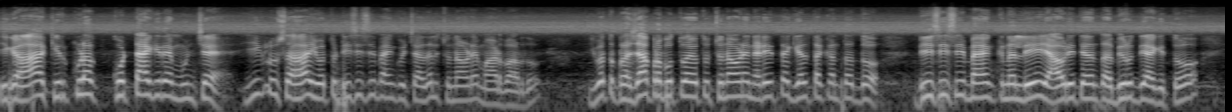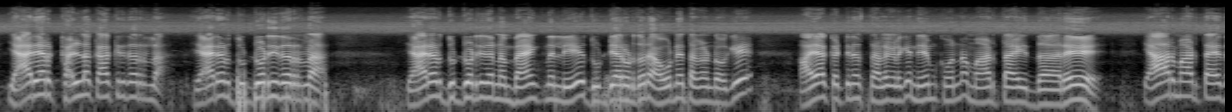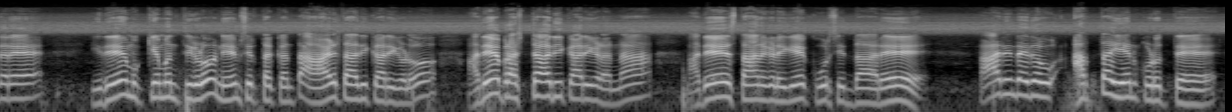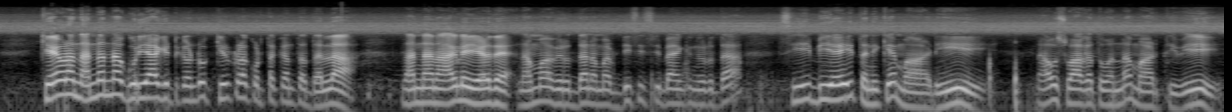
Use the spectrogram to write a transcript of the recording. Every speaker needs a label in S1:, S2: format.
S1: ಈಗ ಕಿರುಕುಳ ಕೊಟ್ಟಾಗಿದೆ ಮುಂಚೆ, ಈಗಲೂ ಸಹ ಇವತ್ತು ಡಿ ಸಿ ಸಿ ಬ್ಯಾಂಕ್ ವಿಚಾರದಲ್ಲಿ ಚುನಾವಣೆ ಮಾಡಬಾರ್ದು. ಇವತ್ತು ಪ್ರಜಾಪ್ರಭುತ್ವ ಇವತ್ತು ಚುನಾವಣೆ ನಡೆಯುತ್ತೆ ಗೆಲ್ತಕ್ಕಂಥದ್ದು ಡಿ ಸಿ ಸಿ ಬ್ಯಾಂಕ್ನಲ್ಲಿ ಯಾವ ರೀತಿಯಾದಂಥ ಅಭಿವೃದ್ಧಿ ಆಗಿತ್ತು, ಯಾರ್ಯಾರು ಕಳ್ಳಕ್ಕೆ ಹಾಕಿದಾರಲ್ಲ ಯಾರ್ಯಾರು ದುಡ್ಡು ಹೊಡೆದಿದಾರಲ್ಲ, ಯಾರ್ಯಾರು ದುಡ್ಡು ಹೊಡೆದಿದ್ದಾರೆ ನಮ್ಮ ಬ್ಯಾಂಕ್ನಲ್ಲಿ, ದುಡ್ಡು ಯಾರು ಹೊಡೆದವ್ರೆ ಅವ್ರನ್ನೇ ತಗೊಂಡೋಗಿ ಆಯಾ ಕಟ್ಟಿನ ಸ್ಥಳಗಳಿಗೆ ನೇಮಕವನ್ನು ಮಾಡ್ತಾ ಇದ್ದಾರೆ. ಯಾರು ಮಾಡ್ತಾ ಇದ್ದಾರೆ? ಇದೇ ಮುಖ್ಯಮಂತ್ರಿಗಳು ನೇಮಿಸಿರ್ತಕ್ಕಂಥ ಆಡಳಿತಾಧಿಕಾರಿಗಳು ಅದೇ ಭ್ರಷ್ಟಾಧಿಕಾರಿಗಳನ್ನು ಅದೇ ಸ್ಥಾನಗಳಿಗೆ ಕೂರಿಸಿದ್ದಾರೆ. ಆದ್ದರಿಂದ ಇದು ಅರ್ಥ ಏನು ಕೊಡುತ್ತೆ? ಕೇವಲ ನನ್ನನ್ನು ಗುರಿಯಾಗಿಟ್ಕೊಂಡು ಕಿರುಕುಳ ಕೊಡ್ತಕ್ಕಂಥದ್ದಲ್ಲ. ನಾನು ನಾನು ಆಗಲೇ ಹೇಳಿದೆ, ನಮ್ಮ ವಿರುದ್ಧ, ನಮ್ಮ ಡಿ ಸಿ ಸಿ ಬ್ಯಾಂಕಿನ ವಿರುದ್ಧ ಸಿ ಬಿ ಐ ತನಿಖೆ ಮಾಡಿ. ನಾವು ಸ್ವಾಗತವನ್ನು ಮಾಡ್ತೀವಿ.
